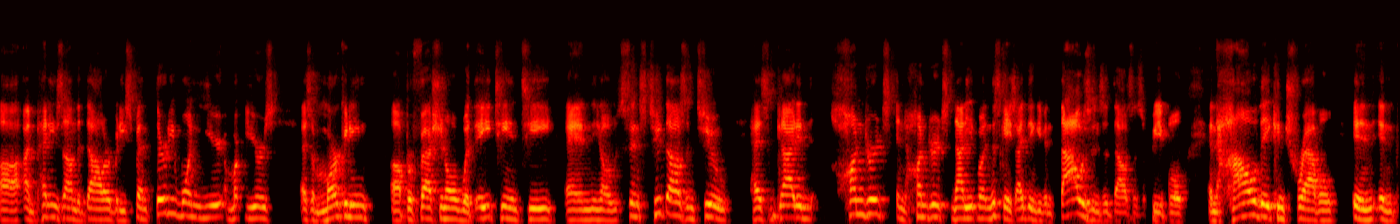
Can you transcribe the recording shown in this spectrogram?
uh, on pennies on the dollar. But he spent 31 year, years as a marketing uh, professional with AT&T and you know since 2002 has guided hundreds and hundreds not even in this case I think even thousands and thousands of people and how they can travel in in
